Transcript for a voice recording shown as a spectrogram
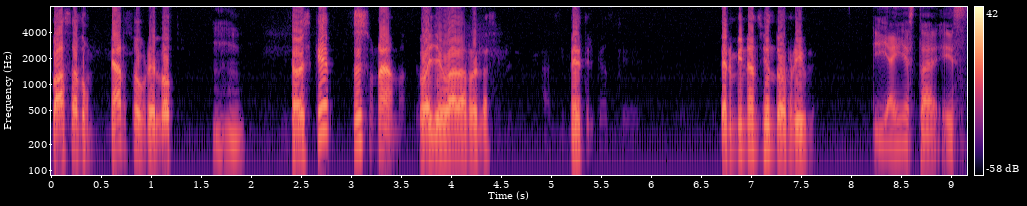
vas a dominar sobre el otro. ¿Sabes qué? Pues eso nada más te va a llevar a relaciones asimétricas que terminan siendo horribles. Y ahí está, es,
